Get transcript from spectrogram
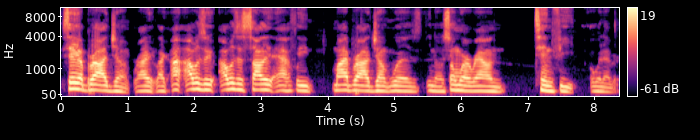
say a broad jump, right? Like I, I was a I was a solid athlete. My broad jump was, you know, somewhere around 10 feet or whatever.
